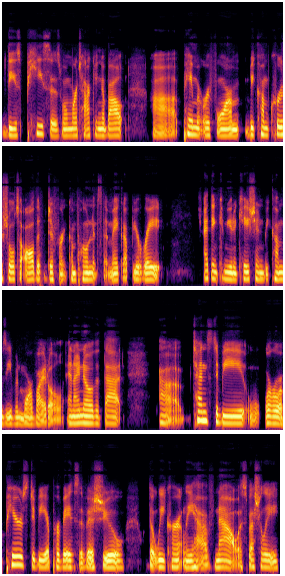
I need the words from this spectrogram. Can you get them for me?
these pieces when we're talking about uh, payment reform become crucial to all the different components that make up your rate. I think communication becomes even more vital, and I know that that uh, tends to be or appears to be a pervasive issue that we currently have now, especially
